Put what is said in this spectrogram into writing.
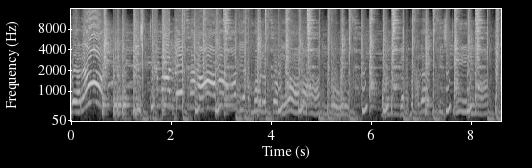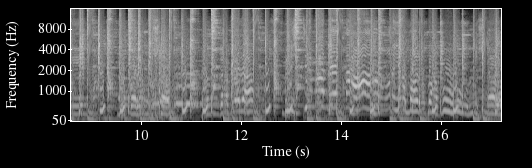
বেড়া, বৃষ্টি মুখার মশা। বৃষ্টি মানে না আমার বাবুল শাহ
